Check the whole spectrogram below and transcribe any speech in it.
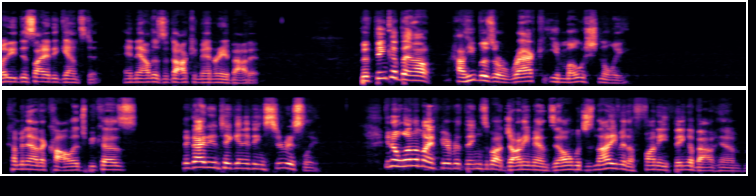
But he decided against it. And now there's a documentary about it. But think about how he was a wreck emotionally coming out of college because the guy didn't take anything seriously. You know, one of my favorite things about Johnny Manziel, which is not even a funny thing about him,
